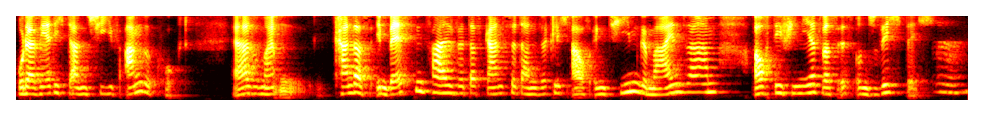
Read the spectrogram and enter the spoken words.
Oder werde ich dann schief angeguckt? Ja, also man kann das im besten Fall wird das Ganze dann wirklich auch im Team gemeinsam auch definiert, was ist uns wichtig mhm.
